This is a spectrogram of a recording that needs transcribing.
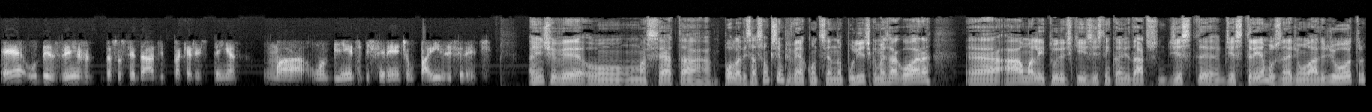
é o desejo da sociedade para que a gente tenha uma, um ambiente diferente, um país diferente. A gente vê um, uma certa polarização que sempre vem acontecendo na política, mas agora é, há uma leitura de que existem candidatos de, de extremos, né, de um lado e de outro,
